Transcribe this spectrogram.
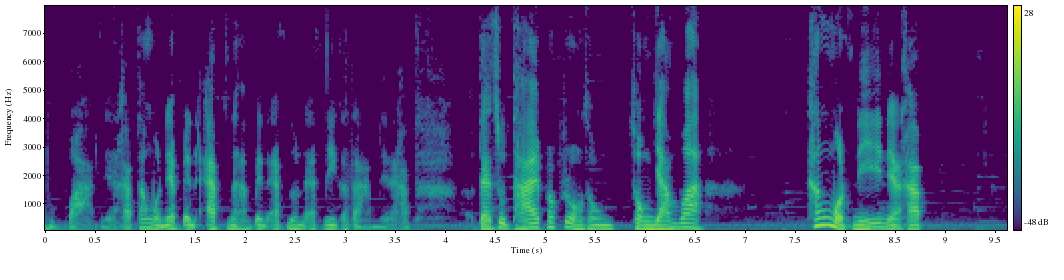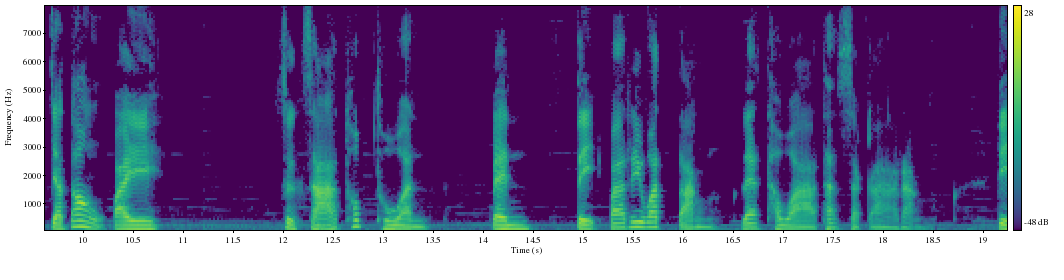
มุปบาทเนี่ยครับทั้งหมดนี้เป็นแอปนะครับเป็นแอปนู่นแอปนี้ก็ตามเนี่ยนะครับ แต่สุดท้ายพระพุทธองค์ทรงทรงย้ำว่าทั้งหมดนี้เนี่ยครับ จะต้องไปศึกษาทบทวนเป็นติปริวัตตัง และทวาทศการัง ติ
